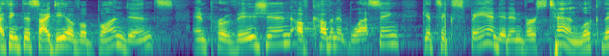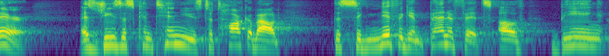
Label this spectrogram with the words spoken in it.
I think this idea of abundance and provision of covenant blessing gets expanded in verse 10. Look there. As Jesus continues to talk about the significant benefits of being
